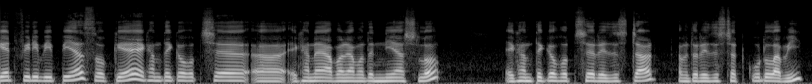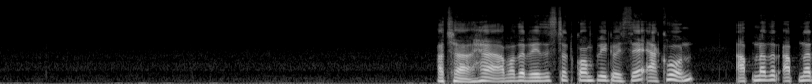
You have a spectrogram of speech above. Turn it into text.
গেট ফ্রি বিপিএস ওকে এখান থেকে হচ্ছে এখানে আবার আমাদের নিয়ে আসলো। এখান থেকে হচ্ছে রেজিস্টার্ড আমি তো রেজিস্টার্ড করলামই। আচ্ছা হ্যাঁ আমাদের রেজিস্টার্ড কমপ্লিট হয়েছে এখন আপনাদের, আপনার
